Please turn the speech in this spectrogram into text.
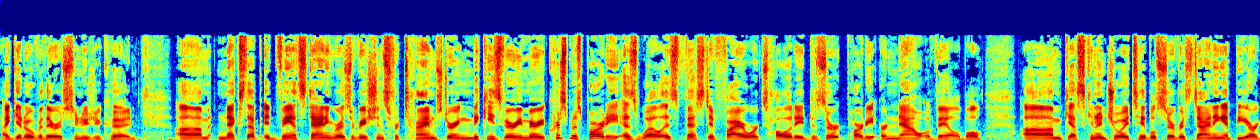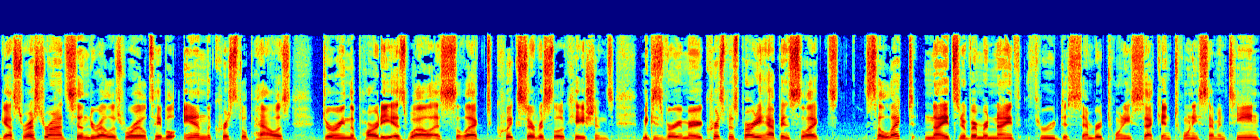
I'd get over there as soon as you could. Um, next up, advanced dining reservations for times during Mickey's Very Merry Christmas Party, as well as festive fireworks holiday dessert party are now available. Um, guests can enjoy table service dining at Be Our Guest Restaurant, Cinderella's Royal Table, and the Crystal Palace during the party, as well as select quick service locations. Mickey's Very Merry Christmas Party happens select select nights November 9th through December 22nd, 2017.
